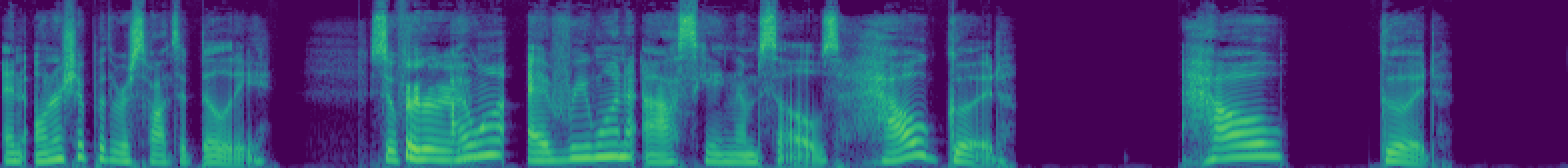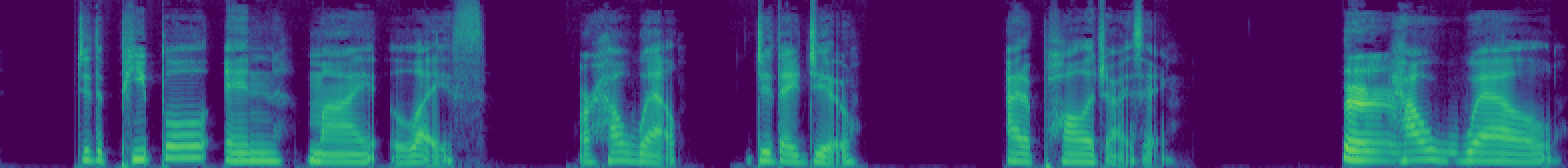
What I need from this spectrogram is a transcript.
and ownership with responsibility. So for, mm-hmm. I want everyone asking themselves, how good, how good do the people in my life, or how well do they do at apologizing? Hmm. How well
